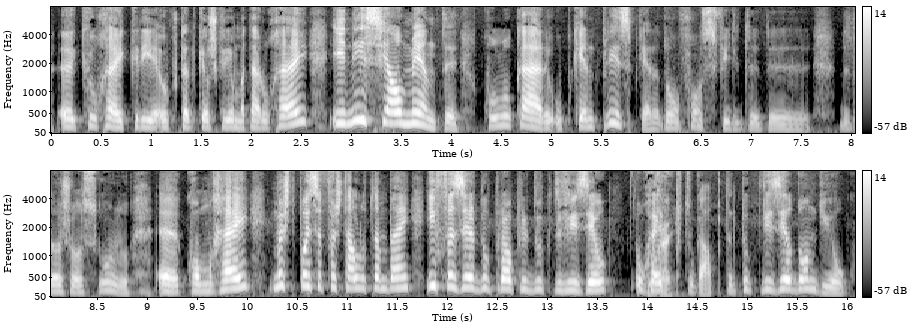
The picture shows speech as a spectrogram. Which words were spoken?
uh, que o rei queria, portanto, que eles queriam matar o rei, inicialmente colocar o pequeno príncipe, que era Dom Afonso, filho de, de, de Dom João II, uh, como rei, mas depois afastá-lo também e fazer do próprio Duque de Viseu o rei okay. de Portugal, portanto, Duque de Viseu, Dom Diogo.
